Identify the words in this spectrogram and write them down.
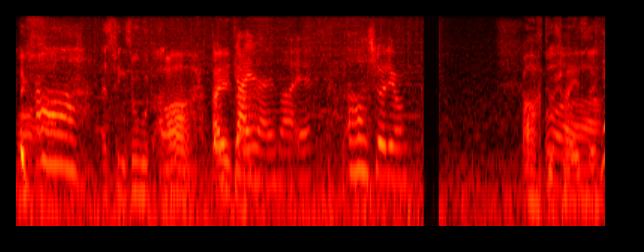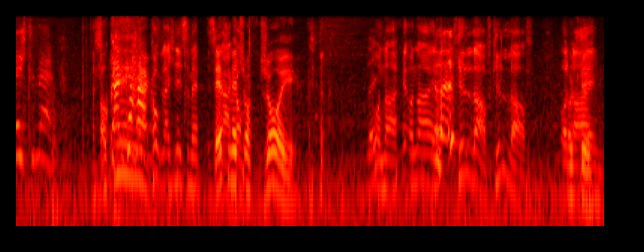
Boah, Oh, es fing so gut an. Oh, so Alter. geil einfach, ey. Oh, Entschuldigung. Ach du Boah. Scheiße. Nächste Map. Okay. Danke, Ja, Hans. komm, gleich nächste Map. Ist Deathmatch komm. of Joy. Oh nein, oh nein. Was? Kill Love, Kill Love. Oh Okay. nein.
